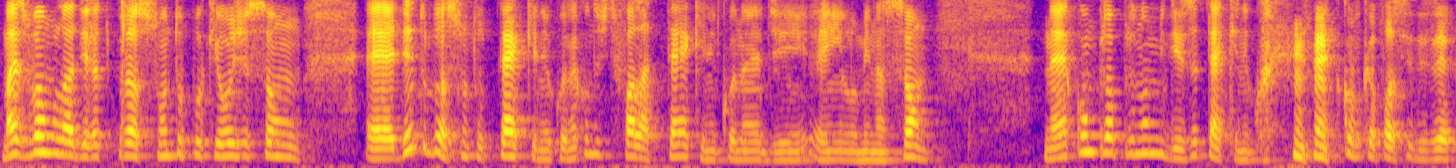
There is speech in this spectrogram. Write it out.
Mas vamos lá direto para o assunto, porque hoje são. É, dentro do assunto técnico, né, quando a gente fala técnico né, de, em iluminação, né, como o próprio nome diz, é técnico. como que eu posso dizer?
